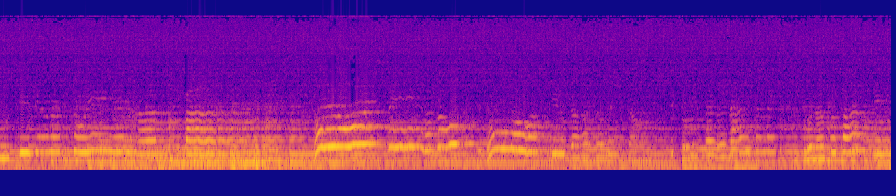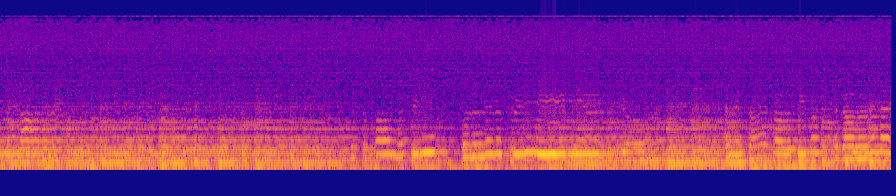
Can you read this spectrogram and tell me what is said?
boutique and a swinging up a. It's upon the tree, put in a tree museum. And they charge all the people a dollar a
